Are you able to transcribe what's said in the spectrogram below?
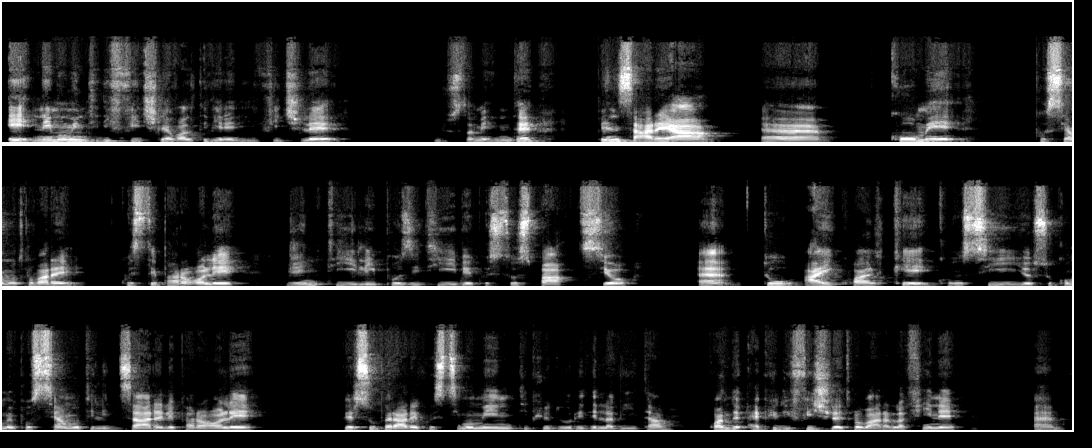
e nei momenti difficili a volte viene difficile, giustamente, pensare a, ehm, come possiamo trovare queste parole gentili, positive, questo spazio. Ehm, tu hai qualche consiglio su come possiamo utilizzare le parole per superare questi momenti più duri della vita? Quando è più difficile trovare alla fine, ehm,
